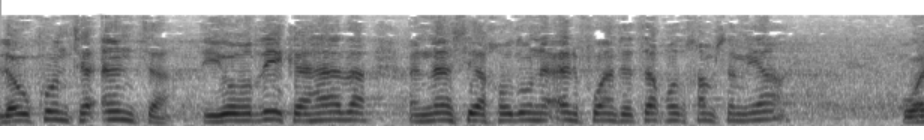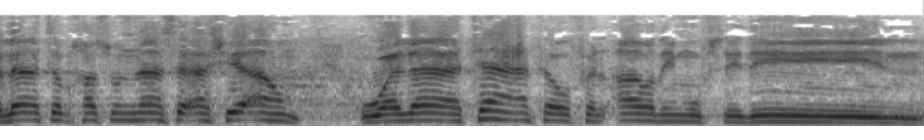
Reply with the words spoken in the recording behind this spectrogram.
لو كنت أنت يرضيك هذا الناس يأخذون ألف وأنت تأخذ خمسمائة ولا تبخسوا الناس أشياءهم ولا تعثوا في الأرض مفسدين.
